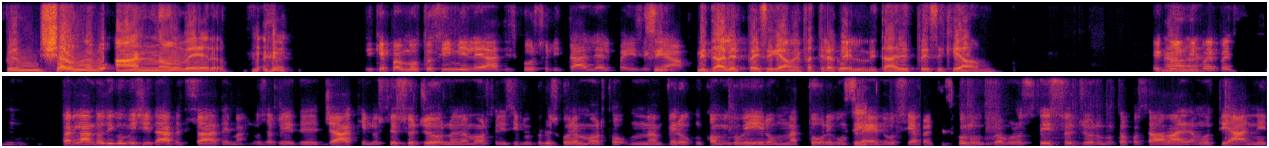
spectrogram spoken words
per iniziare un nuovo anno, vero? Che poi è molto simile al discorso l'Italia è il paese Sì, che amo. l'Italia è il paese che amo, infatti era quello, l'Italia è il paese che amo. E No, quindi eh. poi pen- parlando di comicità, pensate, ma lo sapete già che lo stesso giorno della morte di Silvio Berlusconi è morto un, vero, un comico vero, un attore completo, ossia Francesco Nuti, proprio lo stesso giorno, purtroppo stava male da molti anni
